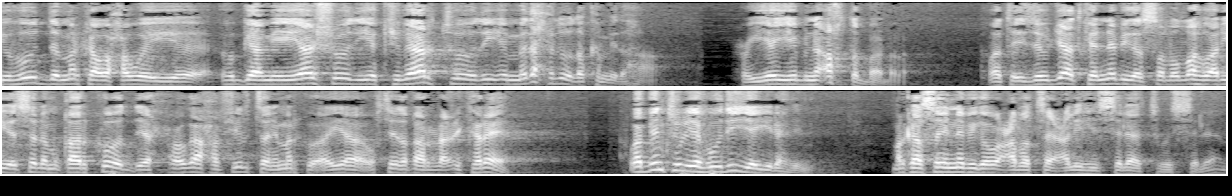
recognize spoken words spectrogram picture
yuhuudda marka waxa weeye hogaamiyeyaashooda iyo kibaartooda iyo madaxdooda ka mid ahaa. Xuyay ibni akhtab baa dhalay. Waatay zawjaadka nebiga sala allahu aleyh wasalam qaarkood ee xoogaa xafiiltani marka ayaa wakhtiyada qaar dhaci karee waa bintulyahuudiya yidhahdeen markaasay nebiga u cabatay calayhi salaatu wasalaam.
